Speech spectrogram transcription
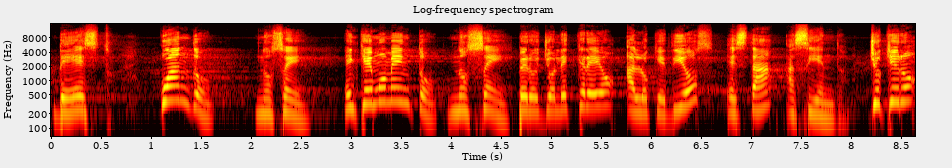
de esto. ¿Cuándo? No sé. ¿En qué momento? No sé, pero yo le creo a lo que Dios está haciendo. Yo quiero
